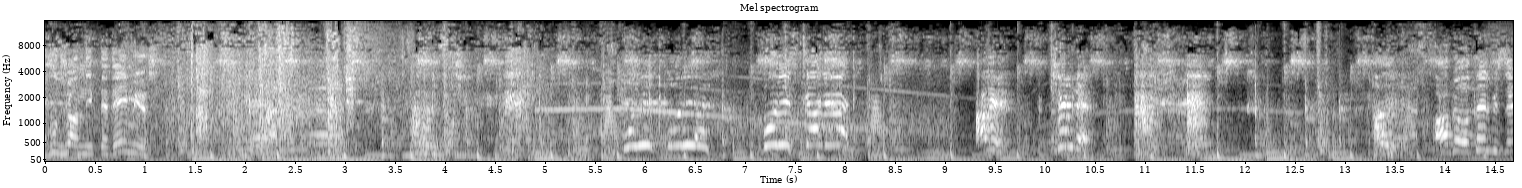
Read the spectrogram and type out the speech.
Okul canlı ipne değmiyorsun. Polis polis! Polis geldi! Hadi şimdi. Abi otel bizim.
